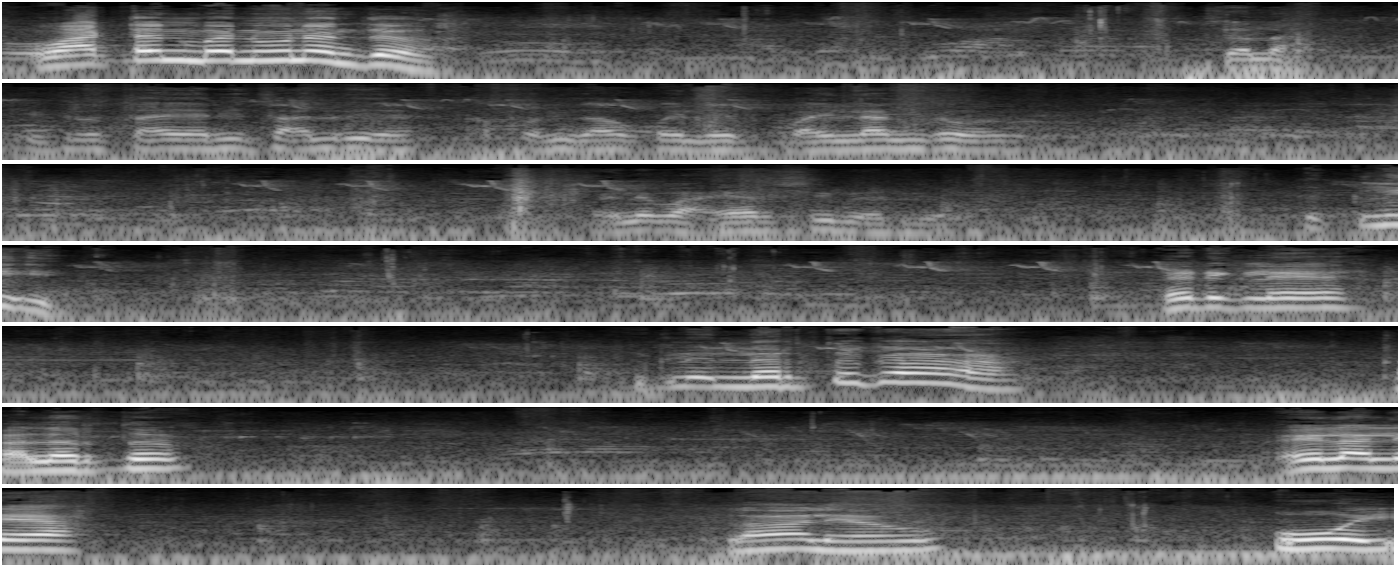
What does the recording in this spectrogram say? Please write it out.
वाटण बनवून आणतो चला इकडं तयारी चालू आहे. आपण जाऊ पहिले बैलांजवळ. पहिले बाहेरशी भेटलो टिकली. हे टिकले. टिकले लढतं का? का लढतं? ए लाल्या लाल्या हो. ओय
